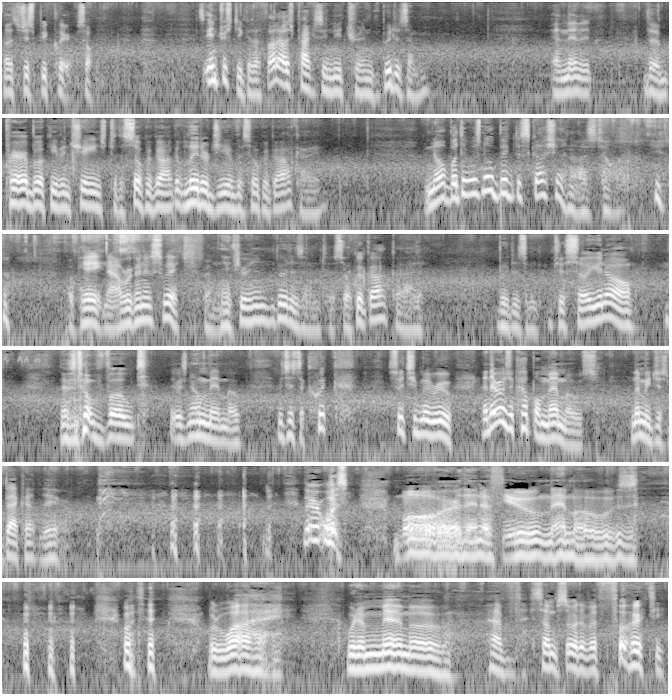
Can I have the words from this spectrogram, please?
Let's just be clear. So it's interesting because I thought I was practicing Nichiren Buddhism, and then it, the prayer book even changed to the Soka Gakkai, liturgy of the Soka Gakkai. No, but there was no big discussion as to, you know, okay, now we're going to switch from Nichiren Buddhism to Soka Gakkai Buddhism. Just so you know, there's no vote, there was no memo. It was just a quick switcheroo. And there was a couple memos. Let me just back up there. there was more than a few memos. but why would a memo have some sort of authority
